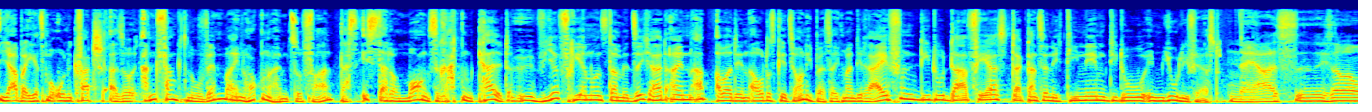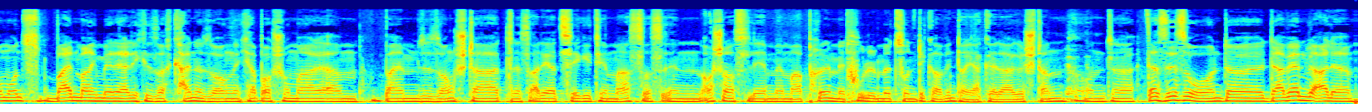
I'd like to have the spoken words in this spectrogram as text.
Ja, aber jetzt mal ohne Quatsch. Also Anfang November in Hockenheim zu fahren, das ist da doch morgens rattenkalt. Wir frieren uns da mit Sicherheit einen ab, aber den Autos geht's ja auch nicht besser. Ich meine, die Reifen, die du da fährst, da kannst du ja nicht die nehmen, die du im Juli fährst. Naja, es, ich sag mal, um uns beiden mache ich mir ehrlich gesagt keine Sorgen. Ich habe auch schon mal ähm, beim Saisonstart des ADAC GT Masters in Oschersleben im April mit Pudelmütze und dicker Winterjacke da gestanden. Und äh, das ist so. Und äh, da werden wir alle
